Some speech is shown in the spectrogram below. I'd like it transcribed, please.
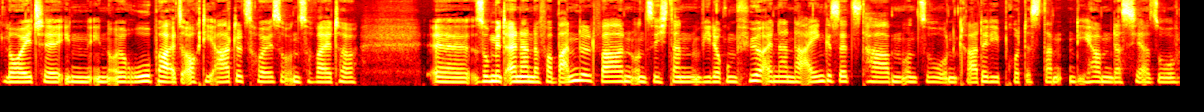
Leute in, in Europa, also auch die Adelshäuser und so weiter, äh, so miteinander verbandelt waren und sich dann wiederum füreinander eingesetzt haben und so. Und gerade die Protestanten, die haben das ja so,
